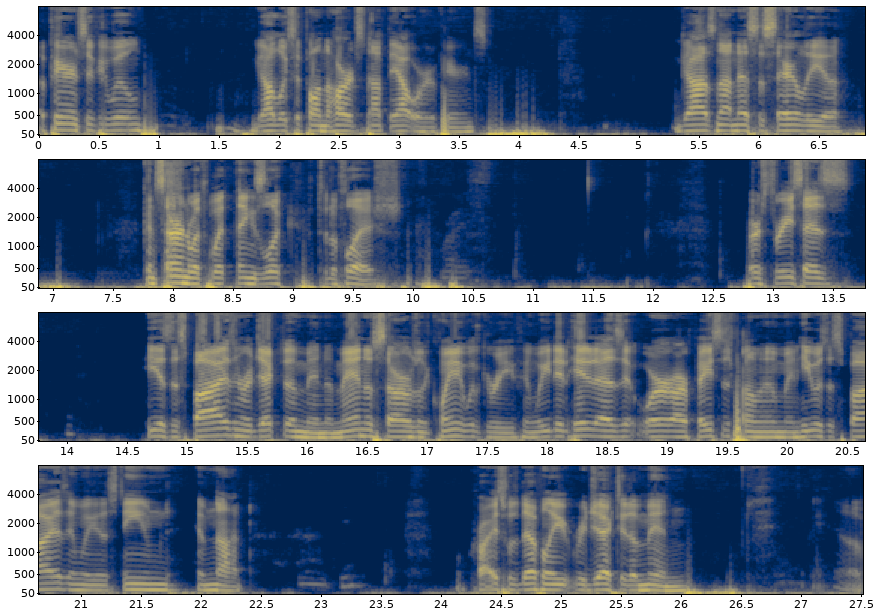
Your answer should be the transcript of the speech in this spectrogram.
appearance, if you will. God looks upon the hearts, not the outward appearance. God's not necessarily uh, concerned with what things look to the flesh. Verse 3 says, He is despised and rejected of men, a man of sorrows and acquainted with grief, and we did hid as it were our faces from him, and he was despised, and we esteemed him not. Christ was definitely rejected of men. Uh,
